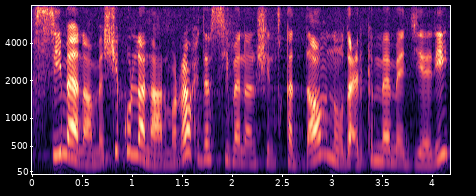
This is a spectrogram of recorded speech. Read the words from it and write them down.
السيمانه ماشي كل نهار مرة واحدة في السيمانه نمشي نتقدى ونوضع الكمامة ديالي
